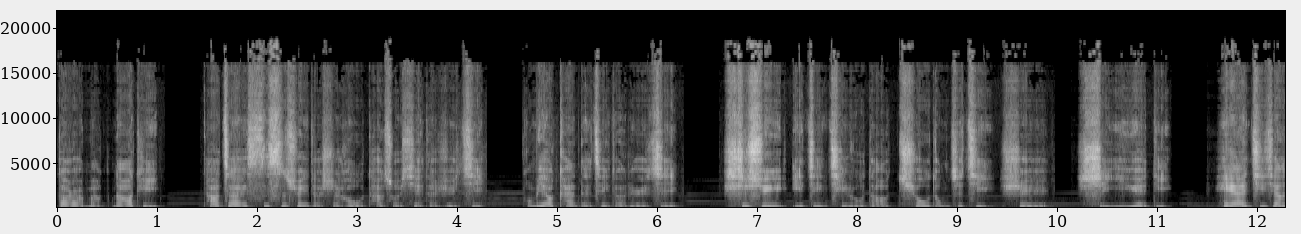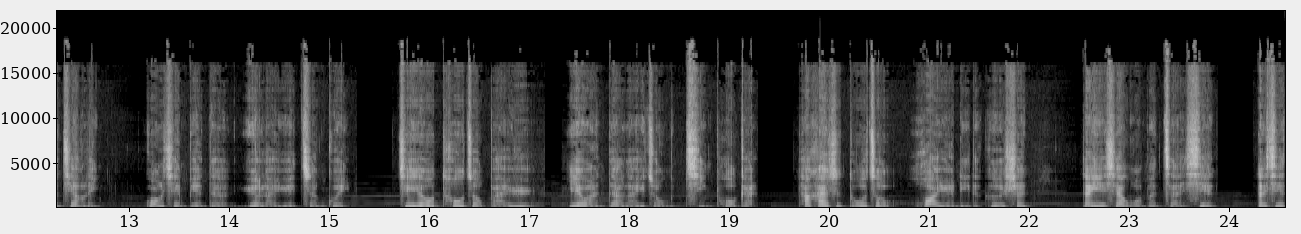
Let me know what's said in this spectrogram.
Dara McNulty，他在十四岁的时候他所写的日记。我们要看的这段日记，时序已经进入到秋冬之际，是十一月底，黑暗即将降临，光线变得越来越珍贵，借由偷走白日，夜晚带来一种紧迫感。他开始夺走花园里的歌声，但也向我们展现那些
